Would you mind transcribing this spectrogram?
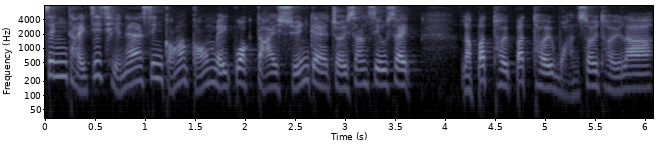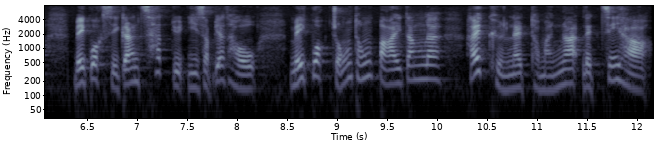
正題之前呢，先講一講美國大選嘅最新消息。嗱，不退不退，還衰退啦！美國時間七月二十一號，美國總統拜登呢喺權力同埋壓力之下，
